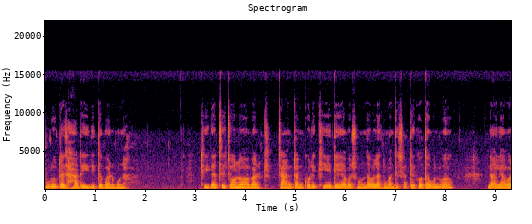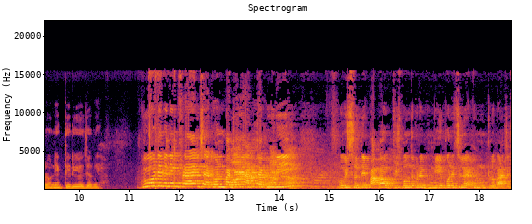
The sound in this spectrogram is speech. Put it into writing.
পুরোটা ঝাড়েই দিতে পারব না। ঠিক আছে, চলো আবার চান টান করে খেয়ে দিয়ে আবার সন্ধ্যাবেলা তোমাদের সাথে কথা বলব। নাহলে আমার অনেক দেরি হয়ে যাবে। গুড ইভিনিং ফ্রেন্ডস এখন বাজে আটটা কুড়ি। ভবিষ্যতের পাপা অফিস বন্ধ করে ঘুমিয়ে পড়েছিল, এখন উঠল বাজার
